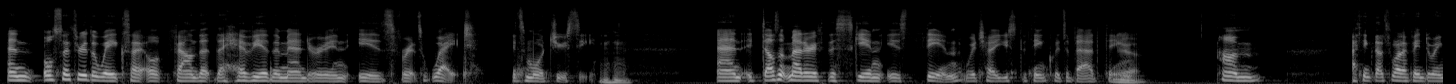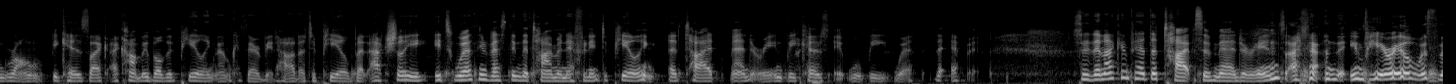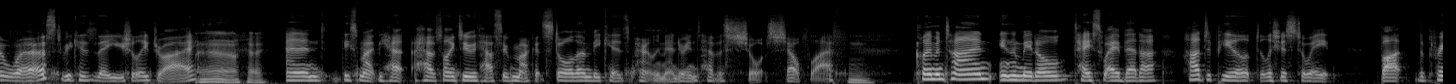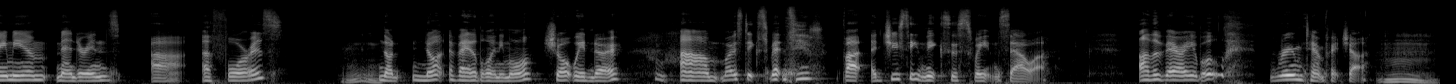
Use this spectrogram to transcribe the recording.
And also through the weeks, I found that the heavier the mandarin is for its weight, it's more juicy. And it doesn't matter if the skin is thin, which I used to think was a bad thing. Yeah. Um, I think that's what I've been doing wrong because like I can't be bothered peeling them because they're a bit harder to peel. But actually, it's worth investing the time and effort into peeling a tight mandarin because it will be worth the effort. So then I compared the types of mandarins. I found the imperial was the worst because they're usually dry, Yeah. Okay. and this might be ha- have something to do with how supermarkets store them because apparently mandarins have a short shelf life. Hmm. Clementine in the middle tastes way better, hard to peel, delicious to eat. But the premium mandarins are Afourers, not not available anymore. Short window, um, most expensive, but a juicy mix of sweet and sour. Other variable, room temperature.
